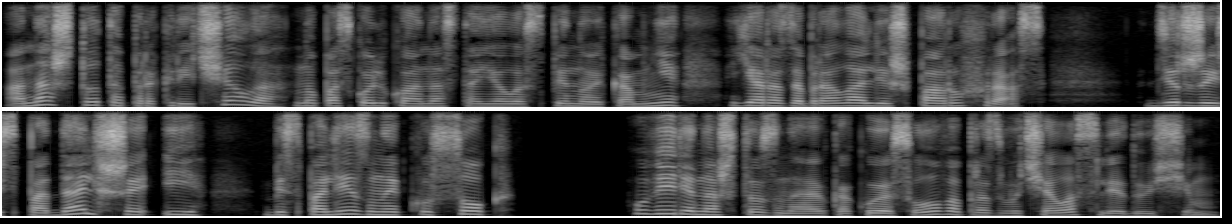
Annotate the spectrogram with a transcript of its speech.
Она что-то прокричала, но поскольку она стояла спиной ко мне, я разобрала лишь пару фраз. «Держись подальше» и «бесполезный кусок». Уверена, что знаю, какое слово прозвучало следующим.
